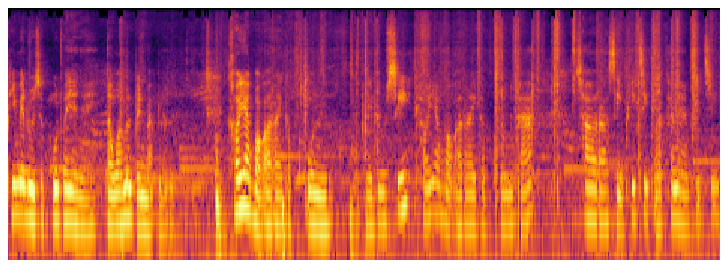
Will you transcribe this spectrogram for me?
พี่ไม่รู้จะพูดว่ายังไง แต่ว่ามันเป็นแบบนั้นนะเขาอยากบอกอะไรกับคุณไหนดูซิเขาอยากบอกอะไรกับคุณคะชาวราศีพิจิกลัคนาพิจิก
